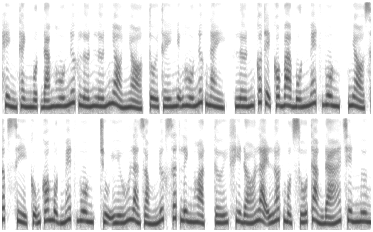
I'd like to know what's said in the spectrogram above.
hình thành một đám hố nước lớn lớn nhỏ nhỏ, tôi thấy những hố nước này, lớn có thể có 3-4 mét vuông, nhỏ sấp xỉ cũng có 1 mét vuông, chủ yếu là dòng nước rất linh hoạt, tới khi đó lại lót một số tảng đá trên mương,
